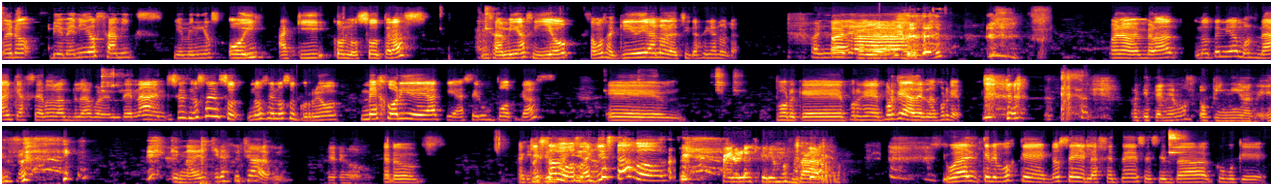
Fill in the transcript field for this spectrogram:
Bueno, bienvenidos Amix, bienvenidos hoy aquí con nosotras, mis amigas y yo. Estamos aquí, digan hola chicas, digan hola. Hola. Bueno, en verdad no teníamos nada que hacer durante la cuarentena, entonces no se, no se nos ocurrió mejor idea que hacer un podcast. Eh, porque, porque, ¿Por qué, Adriana? ¿Por qué? Porque tenemos opiniones que nadie quiere escuchar, pero... Pero aquí estamos, aquí estamos. Pero las queremos dar. Igual queremos que, no sé, la gente se sienta como que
